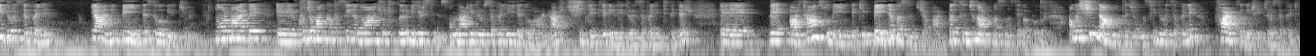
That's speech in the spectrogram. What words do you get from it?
hidrosefali yani beyinde sıvı birikimi. Normalde e, kocaman kafasıyla doğan çocukları bilirsiniz. Onlar hidrosefaliyle doğarlar. Şiddetli bir hidrosefali tipidir. E, ve artan su beyindeki beyine basınç yapar. Basıncın artmasına sebep olur. Ama şimdi anlatacağımız hidrosefali farklı bir hidrosefali.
